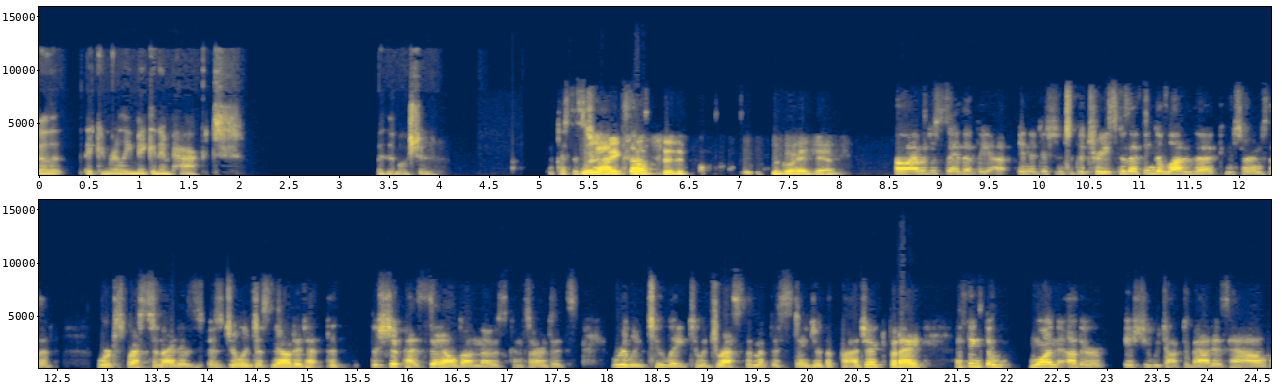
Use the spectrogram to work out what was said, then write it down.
feel that they can really make an impact with a motion. This is would it Jan. make So- sense that it, go ahead, Jan. Oh, I would just say that the, uh, in addition to the trees, because I think a lot of the concerns that were expressed tonight, as, as Julie just noted, ha- the, the ship has sailed on those concerns. It's really too late to address them at this stage of the project. But I, I think the one other issue we talked about is how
